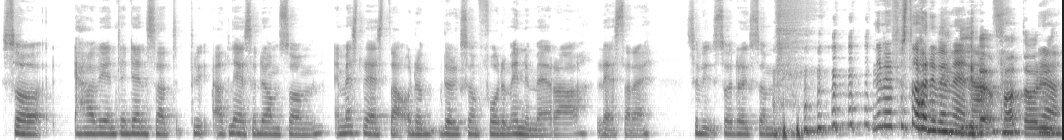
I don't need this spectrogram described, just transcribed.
så har vi en tendens att, att läsa de som är mest lästa och då, då liksom får de ännu mera läsare. Så, vi, så då liksom... Nej men förstår du vad jag menar? Jag fattar vad du... Ja.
